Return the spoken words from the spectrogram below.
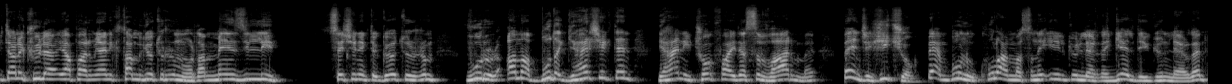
bir tane küle yaparım. Yani kitabı götürürüm oradan. Menzilli seçenekte götürürüm vurur ama bu da gerçekten yani çok faydası var mı? Bence hiç yok. Ben bunu kullanmasını ilk günlerden geldiği günlerden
